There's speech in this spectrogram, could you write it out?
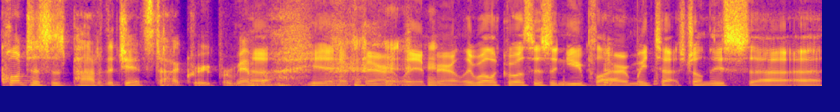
Qantas is part of the Jetstar group. Remember? Uh, yeah, apparently, apparently. Well, of course, there's a new player, and we touched on this uh, uh,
